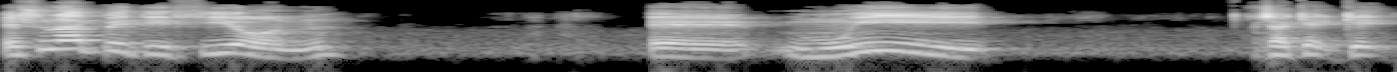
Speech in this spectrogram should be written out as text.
Es una petición eh, muy, o sea, que,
